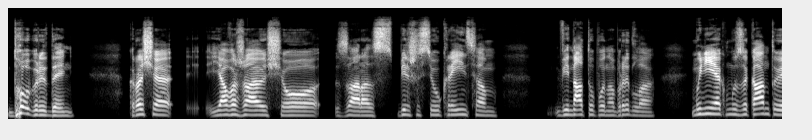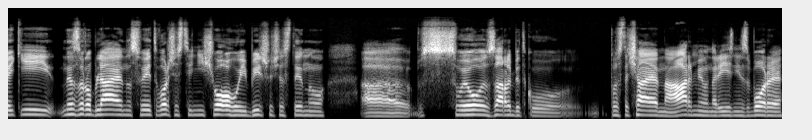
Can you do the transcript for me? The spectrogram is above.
Добрий день. Коротше, я вважаю, що зараз більшості українцям війна тупо набридла. Мені, як музиканту, який не заробляє на своїй творчості нічого і більшу частину а, свого заробітку постачає на армію, на різні збори,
